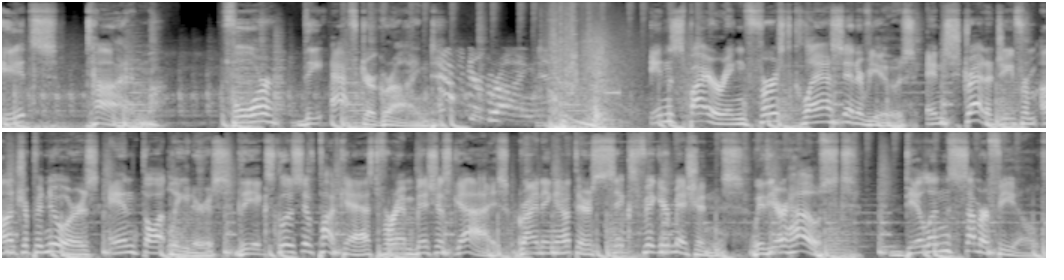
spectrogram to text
It's time for the after grind. Inspiring first class interviews and strategy from entrepreneurs and thought leaders. The exclusive podcast for ambitious guys grinding out their six figure missions with your host, Dylan Summerfield.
